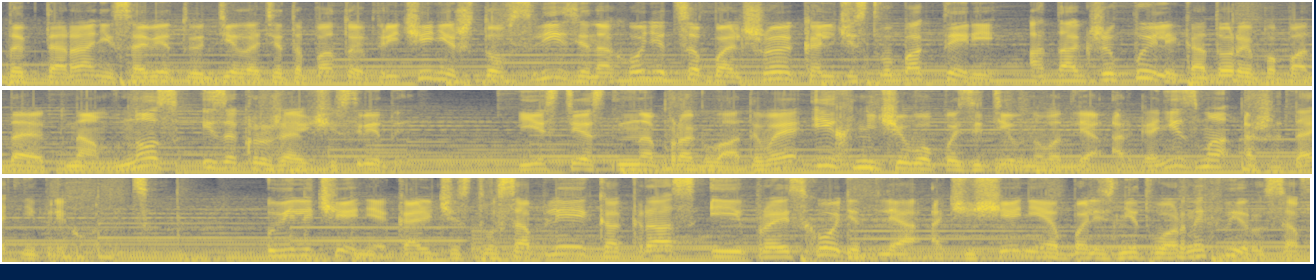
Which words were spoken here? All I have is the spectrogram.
Доктора не советуют делать это по той причине, что в слизи находится большое количество бактерий, а также пыли, которые попадают нам в нос из окружающей среды. Естественно, проглатывая их, ничего позитивного для организма ожидать не приходится. Увеличение количества соплей как раз и происходит для очищения болезнетворных вирусов,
